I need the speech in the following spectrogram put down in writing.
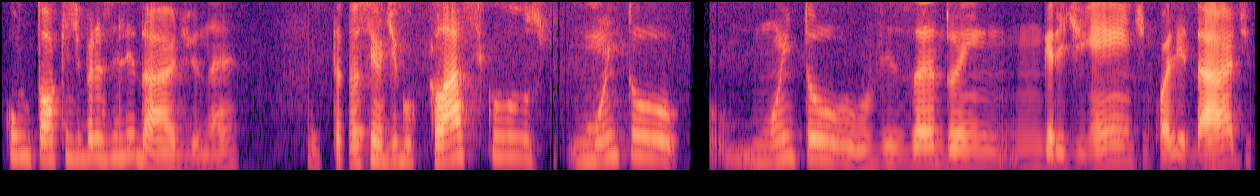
com um toque de brasilidade, né? Então, assim, eu digo clássicos muito muito visando em ingrediente, em qualidade,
